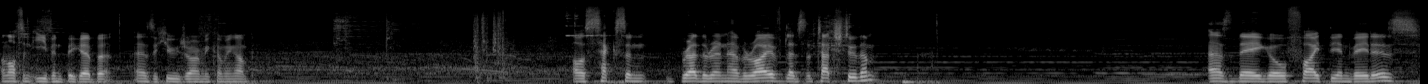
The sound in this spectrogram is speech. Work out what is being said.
Well, not an even bigger, but there's a huge army coming up. Our Saxon brethren have arrived. Let's attach to them. As they go fight the invaders.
